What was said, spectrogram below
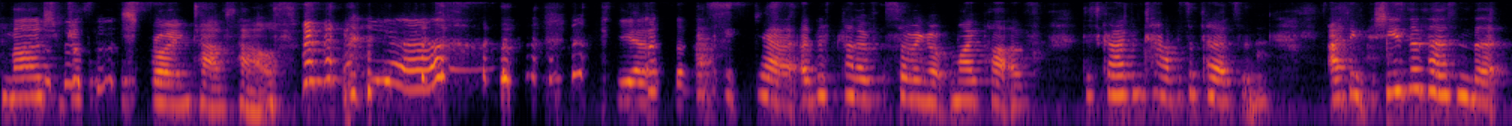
Marge just destroying Tav's house. Yeah. Yeah. Yeah, and just kind of summing up my part of describing Tav as a person, I think she's the person that,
